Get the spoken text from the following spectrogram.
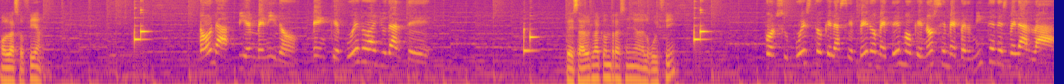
Hola Sofía. Hola, bienvenido. ¿En qué puedo ayudarte? ¿Te sabes la contraseña del wifi? Por supuesto que la sé, pero me temo que no se me permite desvelarla.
